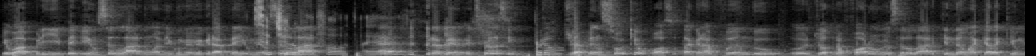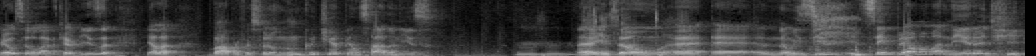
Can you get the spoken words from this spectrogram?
Eu abri, peguei um celular de um amigo meu e gravei o meu Você celular. Uma foto, é. é gravei. Eu disse pra ela assim, Pronto. já pensou que eu posso estar tá gravando uh, de outra forma o meu celular, que não aquela que o meu celular te avisa? E ela, bah, professor, eu nunca tinha pensado nisso. Uhum, né? Então, é. É, não existe. Sempre há uma maneira de,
